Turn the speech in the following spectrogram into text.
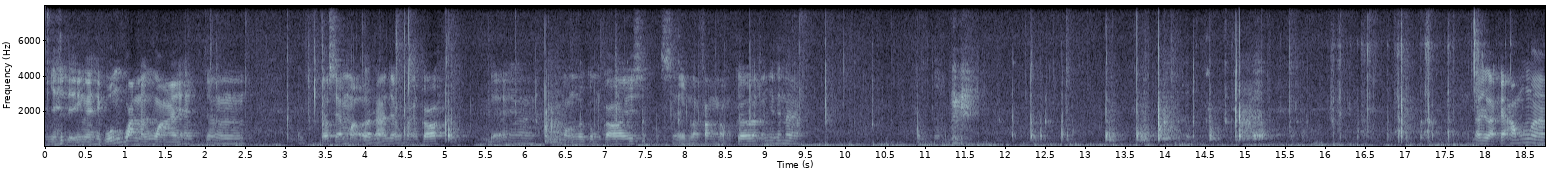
Dây điện này thì quấn quanh ở ngoài tôi sẽ mở ra cho các bạn coi, để mọi người cùng coi xem là phần động cơ nó như thế nào. Đây là cái ống ờ,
